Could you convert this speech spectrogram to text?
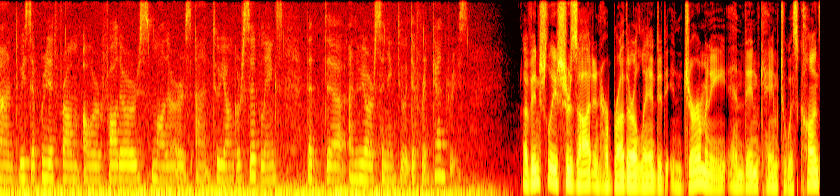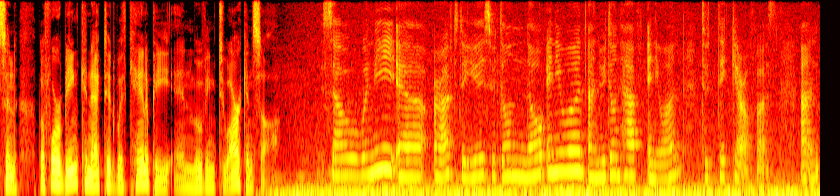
and we separated from our fathers, mothers, and two younger siblings that uh, and we are sending to different countries. Eventually, Shirzad and her brother landed in Germany and then came to Wisconsin before being connected with Canopy and moving to Arkansas. So when we uh, arrived to the US, we don't know anyone and we don't have anyone to take care of us. And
